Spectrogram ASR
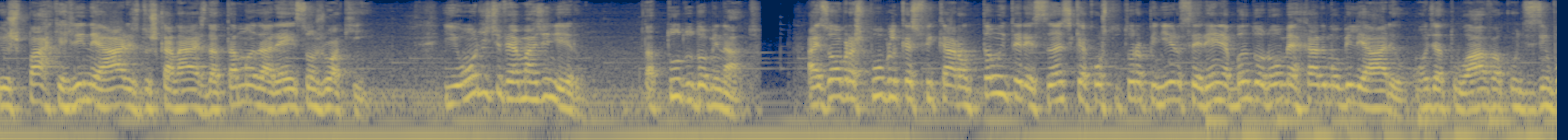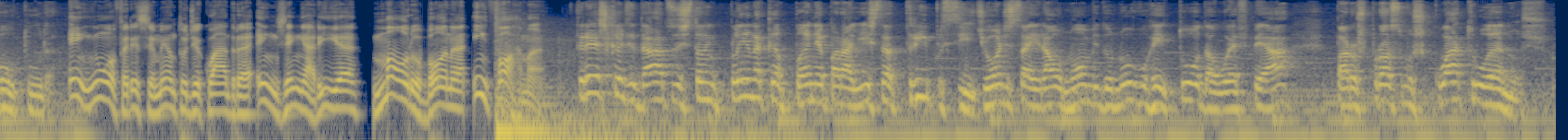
e os parques lineares dos canais da Tamandaré e São Joaquim. E onde tiver mais dinheiro, está tudo dominado. As obras públicas ficaram tão interessantes que a construtora Pinheiro Serene abandonou o mercado imobiliário, onde atuava com desenvoltura. Em um oferecimento de quadra Engenharia, Mauro Bona informa. Três candidatos estão em plena campanha para a lista tríplice, de onde sairá o nome do novo reitor da UFPA para os próximos quatro anos.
